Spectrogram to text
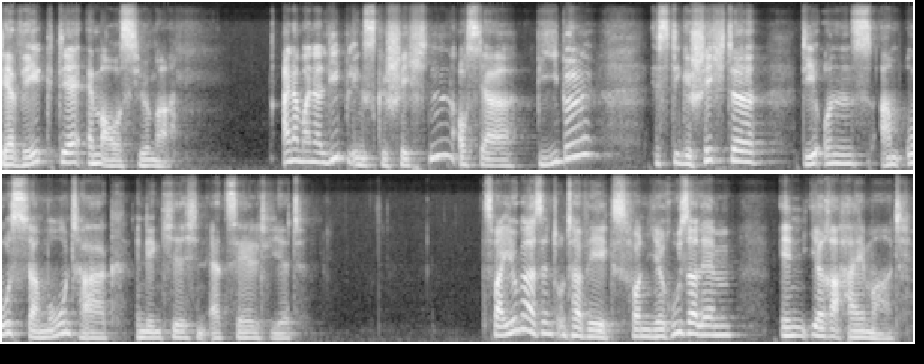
Der Weg der Emmaus-Jünger. Einer meiner Lieblingsgeschichten aus der Bibel ist die Geschichte, die uns am Ostermontag in den Kirchen erzählt wird. Zwei Jünger sind unterwegs von Jerusalem in ihre Heimat.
